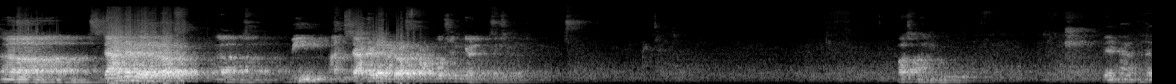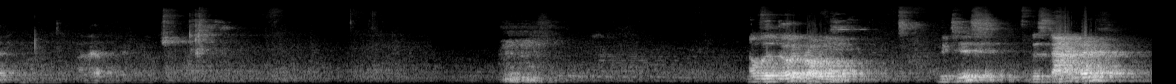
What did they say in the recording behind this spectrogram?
uh, standard error of uh, mean and standard error of proportion calculation. Pass on. Then after other. Now the third problem, which is the standard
